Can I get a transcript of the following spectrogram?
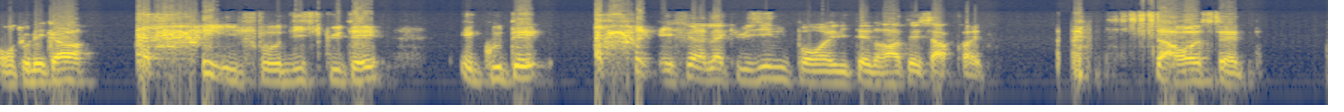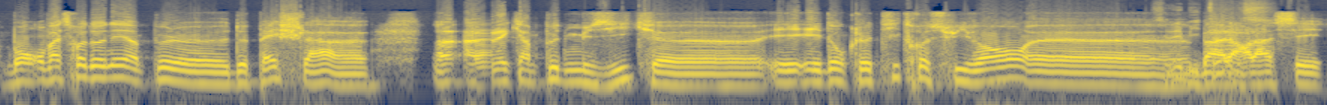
En tous les cas, il faut discuter, écouter et faire de la cuisine pour éviter de rater sa retraite. Sa recette. Bon, on va se redonner un peu euh, de pêche là, euh, avec un peu de musique. euh, et, et donc le titre suivant, euh, C'est les Beatles. bah alors là c'est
